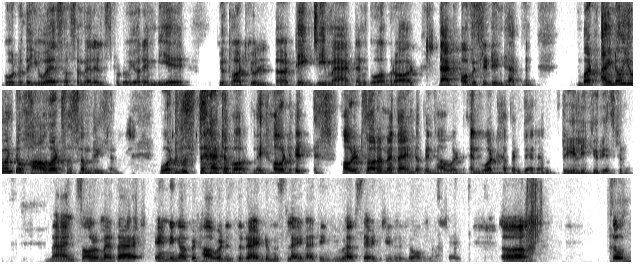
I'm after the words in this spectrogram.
go to the US or somewhere else to do your MBA. You thought you'll uh, take GMAT and go abroad. That obviously didn't happen. But I know you went to Harvard for some reason. What was that about? Like, how did how did Saurabh Mehta end up in Harvard, and what happened there? I'm really curious to know. Man, Saurabh Mehta ending up at Harvard is the randomest line I think you have said in a long, long time. Uh, so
